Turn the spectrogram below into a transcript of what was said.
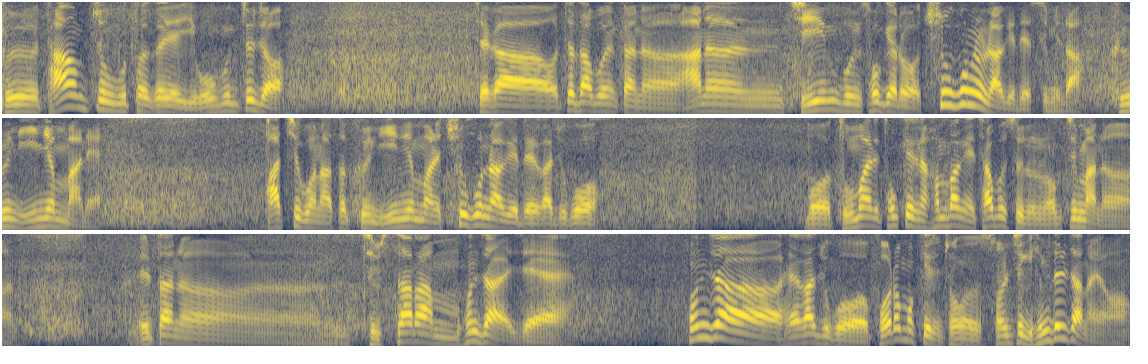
그 다음 주부터 거의 5분 주죠. 제가 어쩌다 보니까는 아는 지인분 소개로 출근을 하게 됐습니다. 근 2년 만에. 다치고 나서 근 2년 만에 출근하게 돼 가지고 뭐 두 마리 토끼를 한 방에 잡을 수는 없지만은 일단은 집사람 혼자 이제 혼자 해가지고 벌어먹기는 좀 솔직히 힘들잖아요.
